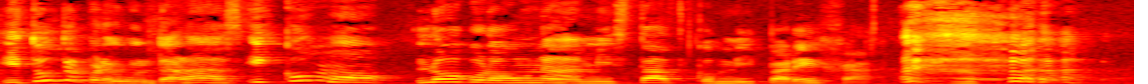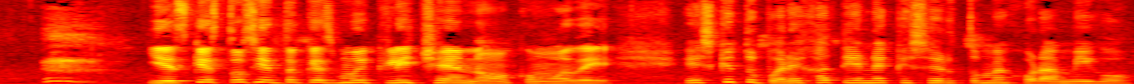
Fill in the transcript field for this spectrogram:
Y tú te preguntarás, ¿y cómo logro una amistad con mi pareja? Y es que esto siento que es muy cliché, ¿no? Como de, es que tu pareja tiene que ser tu mejor amigo.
